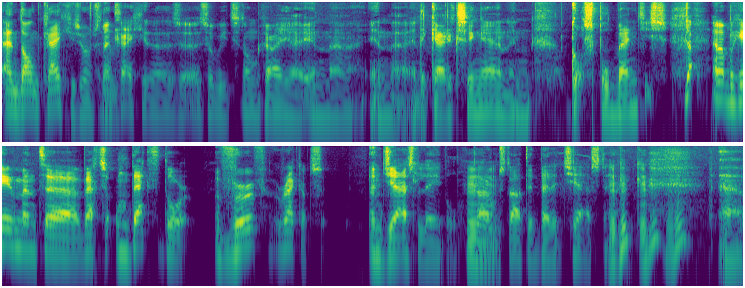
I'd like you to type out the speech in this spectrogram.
en dan krijg je zo'n Dan stem. krijg je eh, zo- zoiets. Dan ga je in, eh, in, eh, in de kerk zingen en in gospelbandjes. Ja. En op een gegeven moment werd ze ontdekt door Verve Records. Een jazzlabel. Hmm. Daarom staat dit bij de jazz, denk Mhm, ik. Ehm,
